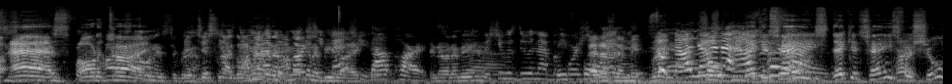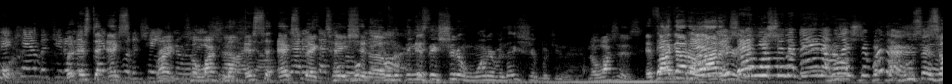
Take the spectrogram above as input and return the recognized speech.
ass, is- ass is all the hottest time. on Instagram. It's just not gonna I'm not gonna that I'm not gonna she be met like, you. That part. you know what I mean? But she was doing that before, Before. she That doesn't you. mean. So now you're so gonna people- They ask can her change. They can change for sure. They can, but you don't it's the expect ex- people to change right, in a so watch relationship. No, it's the You gotta accept expectation people who Well, the thing is, they shouldn't want a relationship with you now. No, watch this. If I got a lot you- of. then you shouldn't be in a relationship with her. Who says I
